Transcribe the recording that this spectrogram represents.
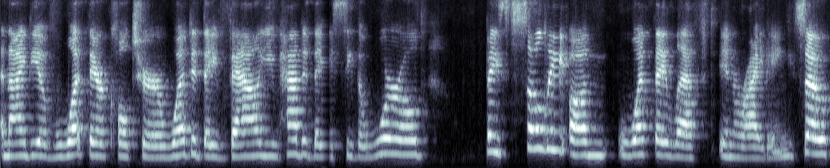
an idea of what their culture, what did they value, how did they see the world, based solely on what they left in writing. So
